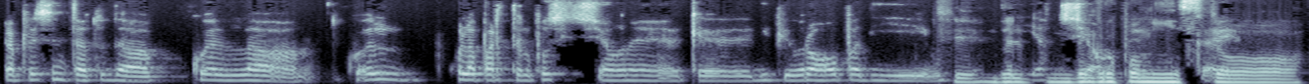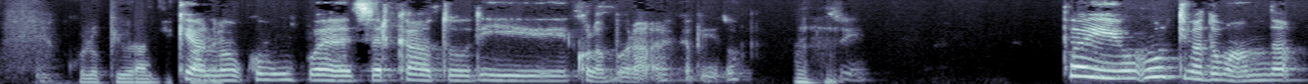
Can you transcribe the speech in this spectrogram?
rappresentato da quella, quel- quella parte dell'opposizione che, di più Europa, di, Sì, del, di del gruppo azione, misto, quello più Che radicale. hanno comunque cercato di collaborare, capito? Mhm. Sì. Poi un'ultima domanda.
